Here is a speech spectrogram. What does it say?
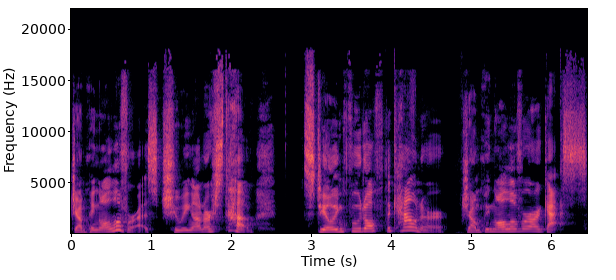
jumping all over us, chewing on our stuff, stealing food off the counter, jumping all over our guests,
